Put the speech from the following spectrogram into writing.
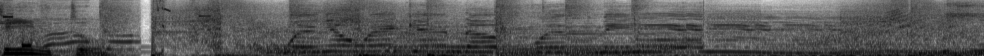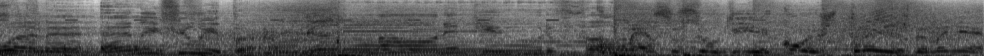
Tinto. Joana, Ana e Filipa. Começa o seu dia com as 3 da manhã.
